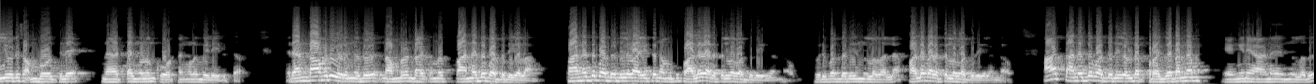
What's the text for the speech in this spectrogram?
ഈ ഒരു സംഭവത്തിലെ നേട്ടങ്ങളും കോട്ടങ്ങളും വിലയിരുത്തുക. രണ്ടാമത് വരുന്നത് നമ്മൾ ഉണ്ടാക്കുന്ന തനത് പദ്ധതികളാണ്. തനത് പദ്ധതികളായിട്ട് നമുക്ക് പലതരത്തിലുള്ള പദ്ധതികൾ ഉണ്ടാവും ഒരു പദ്ധതി എന്നുള്ളതല്ല പല തരത്തിലുള്ള പദ്ധതികൾ ഉണ്ടാവും ആ തനത് പദ്ധതികളുടെ പ്രകടനം എങ്ങനെയാണ് എന്നുള്ളത്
